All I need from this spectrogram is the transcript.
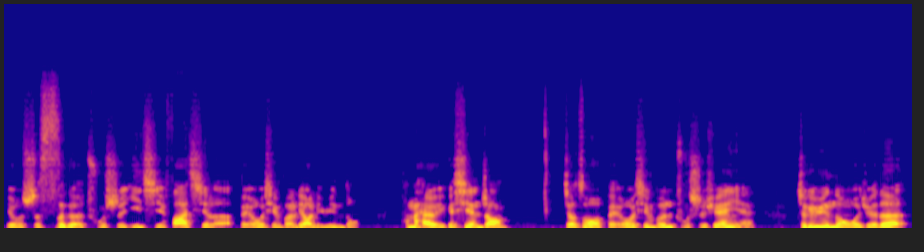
有十四个厨师一起发起了北欧新风料理运动，他们还有一个宪章，叫做《北欧新风主食宣言》。这个运动我觉得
